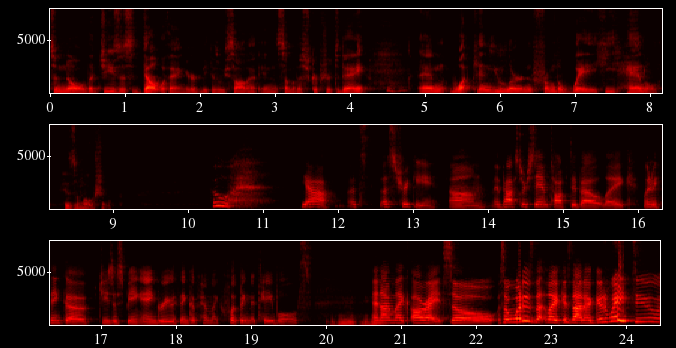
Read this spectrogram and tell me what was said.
to know that Jesus dealt with anger? Because we saw that in some of the scripture today. Mhm. And what can you learn from the way he handled his emotion? Ooh, yeah, that's that's tricky. Um, and Pastor Sam talked about like when we think of Jesus being angry, we think of him like flipping the tables. Mm-hmm, mm-hmm. And I'm like, all right, so so what is that like? Is that a good way to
